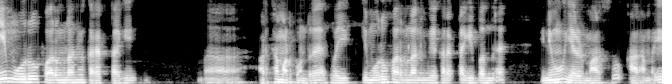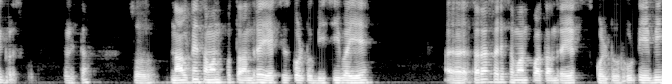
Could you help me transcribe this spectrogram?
ಈ ಮೂರು ಫಾರ್ಮುಲಾ ನೀವು ಕರೆಕ್ಟಾಗಿ ಅರ್ಥ ಮಾಡಿಕೊಂಡ್ರೆ ಅಥವಾ ಈ ಈ ಮೂರು ಫಾರ್ಮುಲಾ ನಿಮಗೆ ಕರೆಕ್ಟಾಗಿ ಬಂದರೆ ನೀವು ಎರಡು ಮಾರ್ಕ್ಸು ಆರಾಮಾಗಿ ಗಳಿಸ್ಬೋದು. ತಿಳಿತಾ? ಸೊ ನಾಲ್ಕನೇ ಸಮಾನುಪಾತ ಅಂದರೆ X is equal to B C by A ಸರಾಸರಿ ಸಮಾನುಪಾತ ಅಂದರೆ X is equal to root A B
